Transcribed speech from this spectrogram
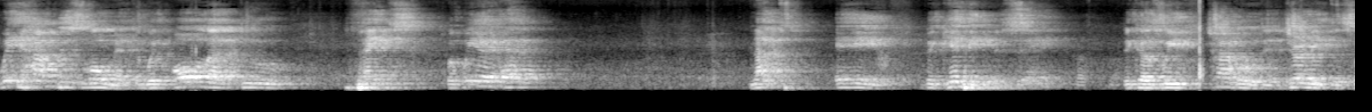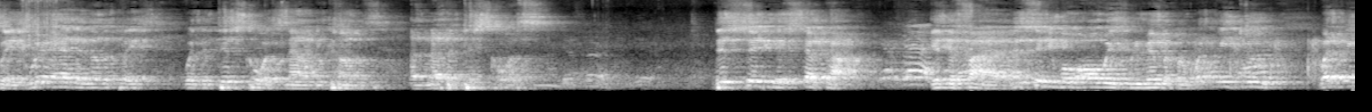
we have this moment, and with all our due thanks, but we are at not a beginning to say, because we've traveled and journeyed this place. We're at another place where the discourse now becomes another discourse. This city has stepped out in the fire. This city will always remember, but what we do, what we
